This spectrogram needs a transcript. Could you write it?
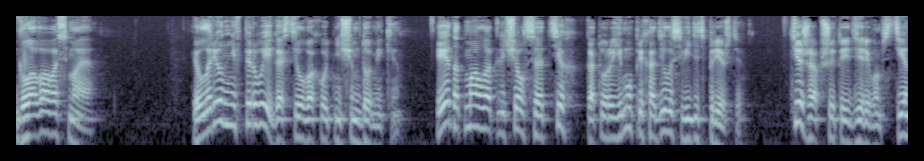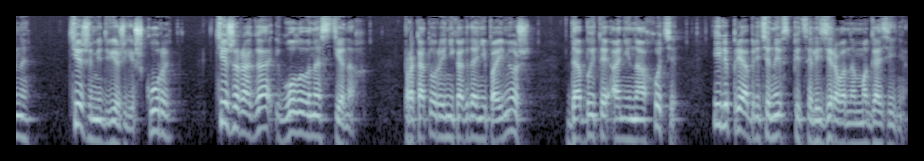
Глава восьмая. Илларион не впервые гостил в охотничьем домике. И этот мало отличался от тех, которые ему приходилось видеть прежде. Те же обшитые деревом стены, те же медвежьи шкуры, те же рога и головы на стенах, про которые никогда не поймешь, добыты они на охоте или приобретены в специализированном магазине.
